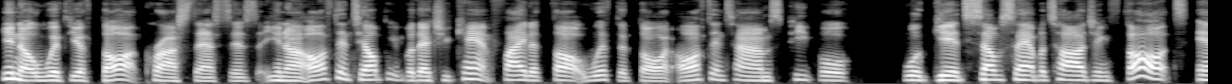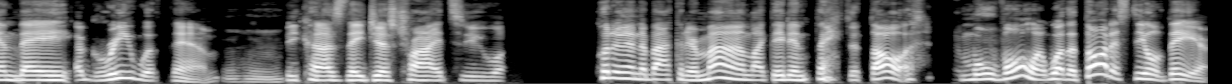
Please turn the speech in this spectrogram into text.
you know, with your thought processes. You know, I often tell people that you can't fight a thought with the thought. Oftentimes people will get self sabotaging thoughts and they agree with them mm-hmm. because they just try to put it in the back of their mind like they didn't think the thought move on. Well, the thought is still there.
